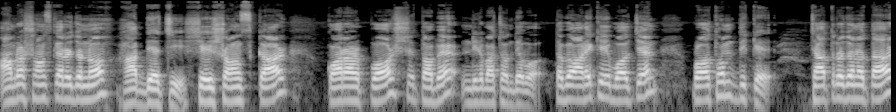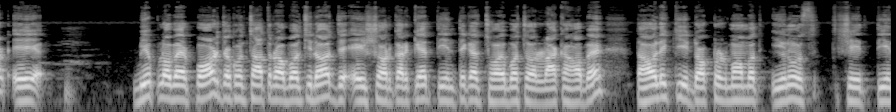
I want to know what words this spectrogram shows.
আমরা সংস্কারের জন্য হাত দিয়েছি। সেই সংস্কার করার পর সে তবে নির্বাচন দেব। তবে অনেকেই বলছেন, প্রথম দিকে ছাত্র জনতার এই বিপ্লবের পর যখন ছাত্ররা বলছিল যে এই সরকারকে তিন থেকে ছয় বছর রাখা হবে, তাহলে কি ডক্টর মোহাম্মদ ইউনুস সেই তিন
